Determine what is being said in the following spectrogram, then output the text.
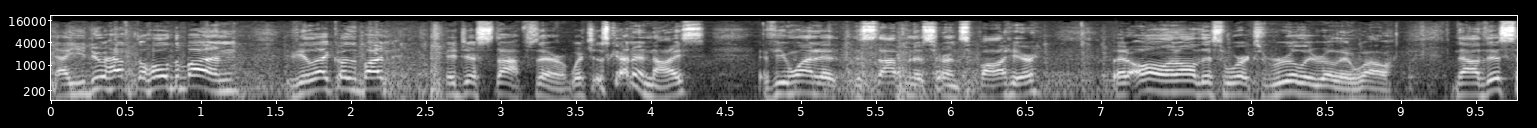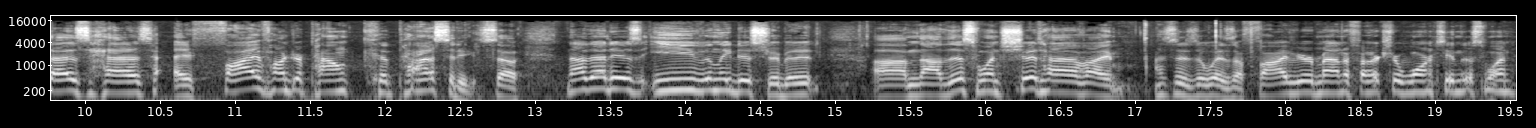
Now you do have to hold the button. If you let go of the button, it just stops there, which is kind of nice if you want to stop in a certain spot here. But all in all, this works really, really well. Now this has, has a 500 pound capacity. So now that is evenly distributed. Um, now this one should have a, this is a, what is a five year manufacturer warranty in this one?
